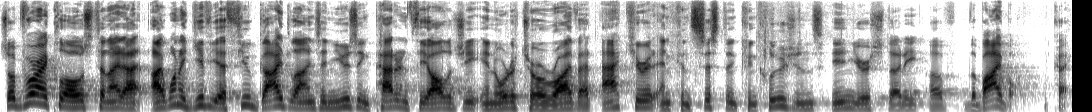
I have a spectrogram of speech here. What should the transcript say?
So before I close tonight, I, I want to give you a few guidelines in using pattern theology in order to arrive at accurate and consistent conclusions in your study of the Bible. Okay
